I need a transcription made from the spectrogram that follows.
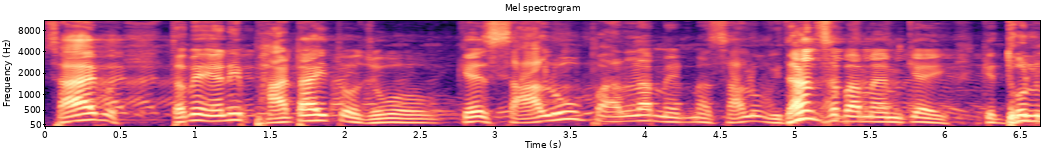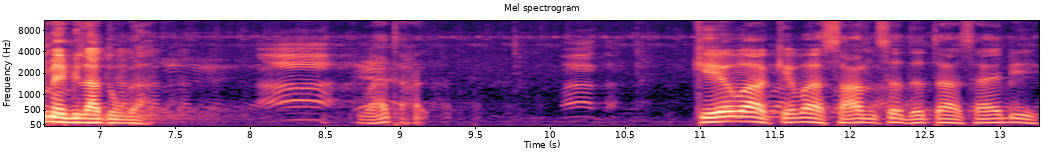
સાહેબ, તમે એની ફાટાઈ તો જુઓ કે સાલુ પાર્લામેન્ટમાં, સાલુ વિધાનસભામાં એમ કહે કે ધૂન મેં મિલા દુંગા. વાત કેવા કેવા સાંસદ હતા સાહેબી?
